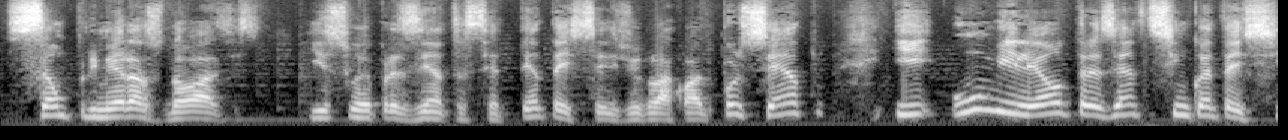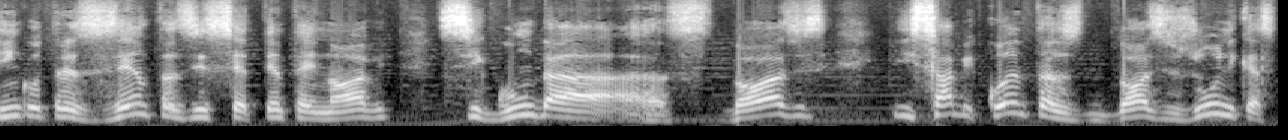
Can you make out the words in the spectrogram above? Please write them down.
são primeiras doses. Isso representa 76,4% e 1 milhão 355 379 segundas doses. E sabe quantas doses únicas?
